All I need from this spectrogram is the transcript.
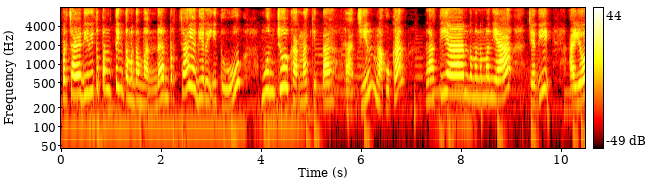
Percaya diri itu penting, teman-teman, dan percaya diri itu muncul karena kita rajin melakukan latihan, teman-teman ya. Jadi, ayo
